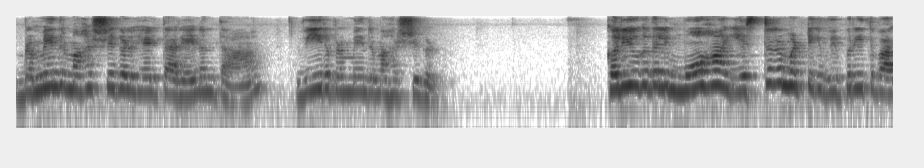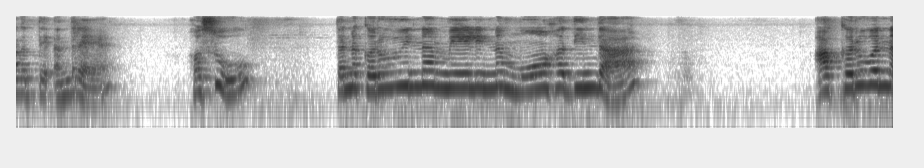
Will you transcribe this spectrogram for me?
ಬ್ರಹ್ಮೇಂದ್ರ ಮಹರ್ಷಿಗಳು ಹೇಳ್ತಾರೆ ಏನಂತ? ವೀರ ಬ್ರಹ್ಮೇಂದ್ರ ಮಹರ್ಷಿಗಳು. ಕಲಿಯುಗದಲ್ಲಿ ಮೋಹ ಎಷ್ಟರ ಮಟ್ಟಿಗೆ ವಿಪರೀತವಾಗುತ್ತೆ ಅಂದ್ರೆ ಹಸು ತನ್ನ ಕರುವಿನ ಮೇಲಿನ ಮೋಹದಿಂದ ಆ ಕರುವನ್ನ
